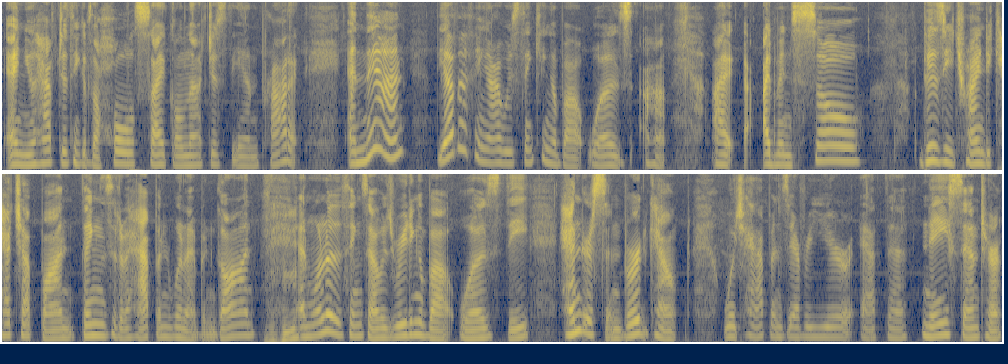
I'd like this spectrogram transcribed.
and you have to think of the whole cycle, not just the end product. And then the other thing I was thinking about was uh, I I've been so busy trying to catch up on things that have happened when I've been gone. Mm-hmm. And one of the things I was reading about was the Henderson bird count, which happens every year at the Ney Center.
